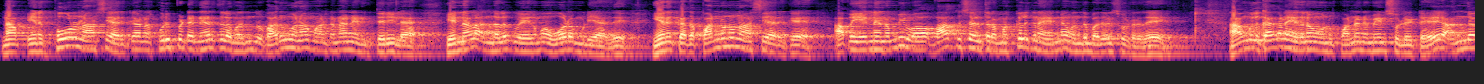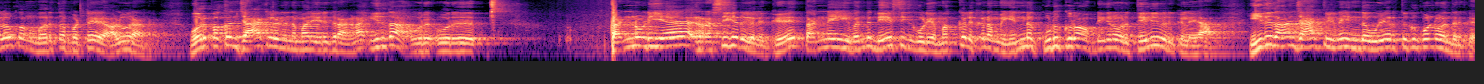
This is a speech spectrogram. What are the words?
நான் எனக்கு போகணும்னு ஆசையாக இருக்குது ஆனால் குறிப்பிட்ட நேரத்தில் வந்து வருவேனா மாட்டேனான்னு எனக்கு தெரியல. என்னால் அந்தளவுக்கு வேகமாக ஓட முடியாது. எனக்கு அதை பண்ணணும்னு ஆசையாக இருக்குது அப்போ என்னை நம்பி வா- வாக்கு செலுத்துகிற மக்களுக்கு நான் என்ன வந்து பதில் சொல்கிறது அவங்களுக்காக நான் எதனா ஒன்று பண்ணணுமேன்னு சொல்லிட்டு அந்த அளவுக்கு அவங்க வருத்தப்பட்டு அழுகுறாங்க. ஒரு பக்கம் ஜாக்லின் இந்த மாதிரி இருக்கிறாங்கன்னா இதுதான் ஒரு ஒரு தன்னுடைய ரசிகர்களுக்கு தன்னை வந்து நேசிக்கக்கூடிய மக்களுக்கு நம்ம என்ன கொடுக்குறோம் அப்படிங்கிற ஒரு தெளிவு இருக்கு இல்லையா? இதுதான் ஜாக்லினை இந்த உயரத்துக்கு கொண்டு வந்திருக்கு.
